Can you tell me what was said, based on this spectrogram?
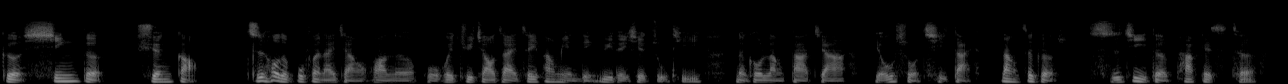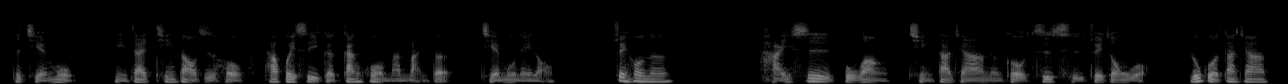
个新的宣告。之后的部分来讲的话呢，我会聚焦在这方面领域的一些主题，能够让大家有所期待，让这个实际的 Podcast 的节目，你在听到之后，它会是一个干货满满的。节目内容，最后呢，还是不忘请大家能够支持追踪我。如果大家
